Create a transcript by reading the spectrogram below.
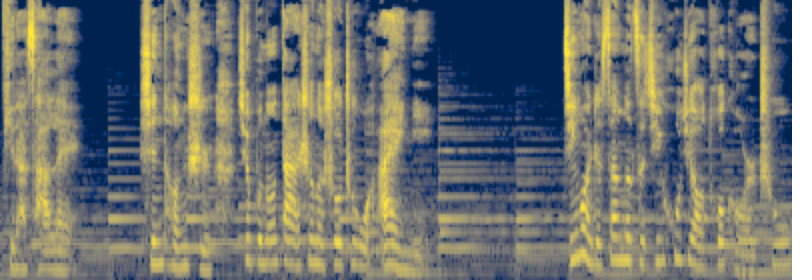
替她擦泪，心疼时却不能大声地说出“我爱你”。尽管这三个字几乎就要脱口而出，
